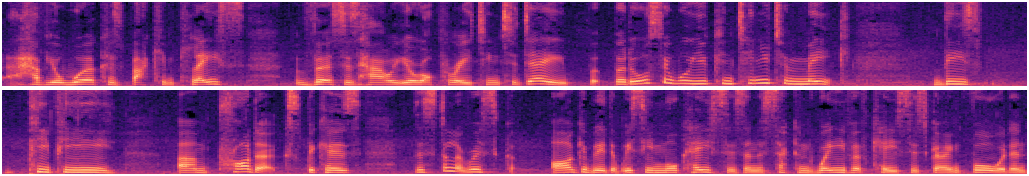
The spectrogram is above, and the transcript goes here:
have your workers back in place versus how you're operating today, but, but also will you continue to make these PPE? um, products because there's still a risk arguably that we see more cases and a second wave of cases going forward and,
